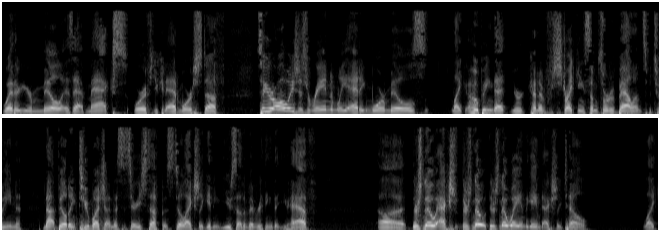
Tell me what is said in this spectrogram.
whether your mill is at max or if you can add more stuff. So you're always just randomly adding more mills, like hoping that you're kind of striking some sort of balance between not building too much unnecessary stuff, but still actually getting use out of everything that you have. Uh, there's no actual, there's no, there's no way in the game to actually tell, like,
